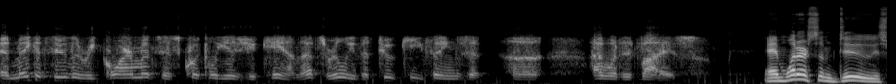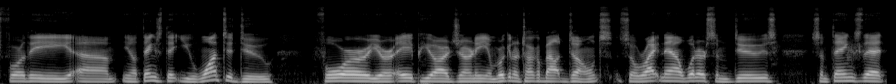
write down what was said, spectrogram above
and make it through the requirements as quickly as you can. That's really the two key things that uh, I would advise. And what are some do's for the um, you know things that you want to do for your APR journey, and we're going to talk about don'ts. So, right now, what are some do's, some things that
